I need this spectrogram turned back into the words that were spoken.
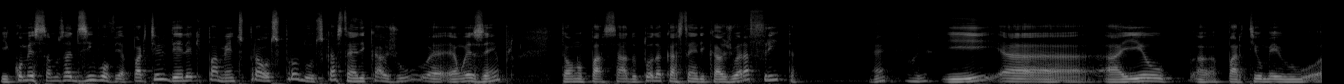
e começamos a desenvolver a partir dele equipamentos para outros produtos. Castanha de caju é, é um exemplo. Então, no passado, toda a castanha de caju era frita. Né? E uh, aí eu uh, partiu meio uh,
